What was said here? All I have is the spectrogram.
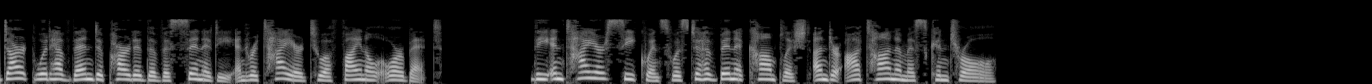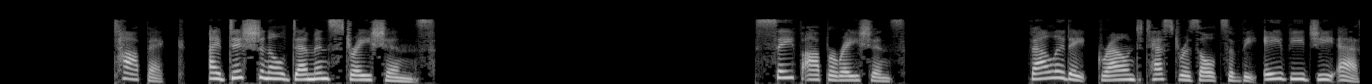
DART would have then departed the vicinity and retired to a final orbit. The entire sequence was to have been accomplished under autonomous control. Topic: Additional demonstrations. Safe operations Validate ground test results of the AVGS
